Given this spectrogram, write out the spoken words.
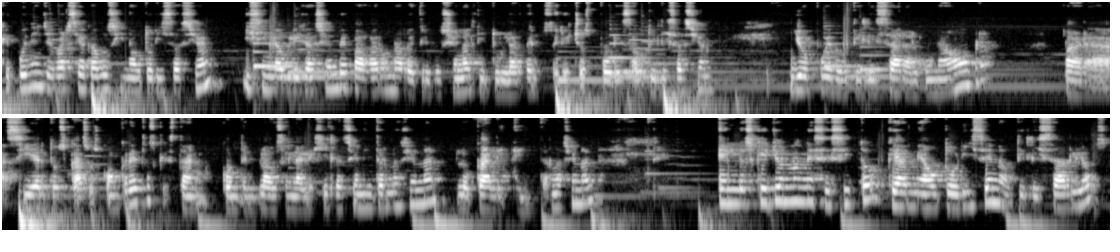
que pueden llevarse a cabo sin autorización y sin la obligación de pagar una retribución al titular de los derechos por esa utilización. Yo puedo utilizar alguna obra para ciertos casos concretos que están contemplados en la legislación internacional, local e internacional, en los que yo no necesito que me autoricen a utilizarlos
